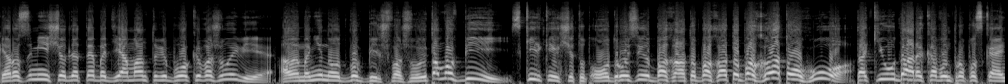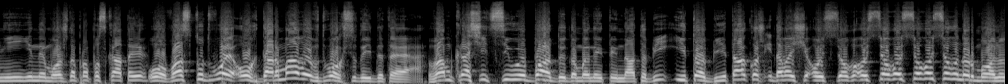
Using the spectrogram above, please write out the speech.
Я розумію, що для тебе діамантові блоки важливі, але мені ноутбук більш важливий. Тому в бій! Скільки їх ще тут? О, друзі, багато, багато, багато! Ого! Такі удари кавун пропускає, ні, її не можна пропускати. О, вас тут двоє. Ох, дарма ви вдвох сюди йдете. Вам краще цілою бандою до мене йти на тобі, і тобі також. І давай ще ось цього, ось цього, ось цього, ось цього. Нормально,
